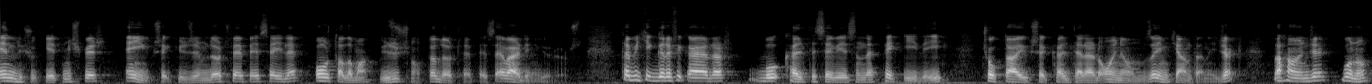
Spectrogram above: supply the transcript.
En düşük 71, en yüksek 124 FPS ile ortalama 103.4 FPS verdiğini görüyoruz. Tabii ki grafik ayarlar bu kalite seviyesinde pek iyi değil. Çok daha yüksek kalitelerde oynamamıza imkan tanıyacak. Daha önce bunu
